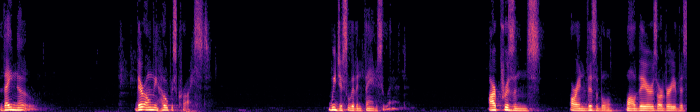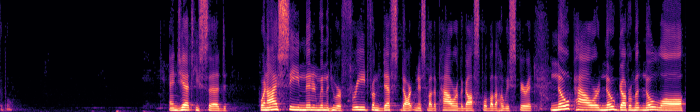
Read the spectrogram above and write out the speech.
they know their only hope is Christ. We just live in fantasy land. Our prisons are invisible while theirs are very visible. And yet, he said, when I see men and women who are freed from death's darkness by the power of the gospel, by the Holy Spirit, no power, no government, no law,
